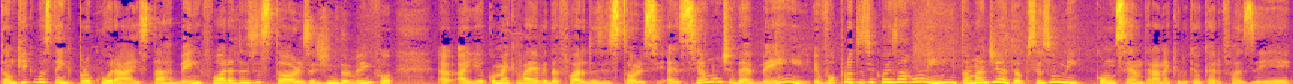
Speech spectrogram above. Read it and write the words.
Então o que, que você tem que procurar? Estar bem fora dos stories. A gente ainda brincou. Aí como é que vai a vida fora dos stories? Se, eh, se eu não estiver bem, eu vou produzir coisa ruim. Então não adianta, eu preciso me concentrar naquilo que eu quero fazer,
